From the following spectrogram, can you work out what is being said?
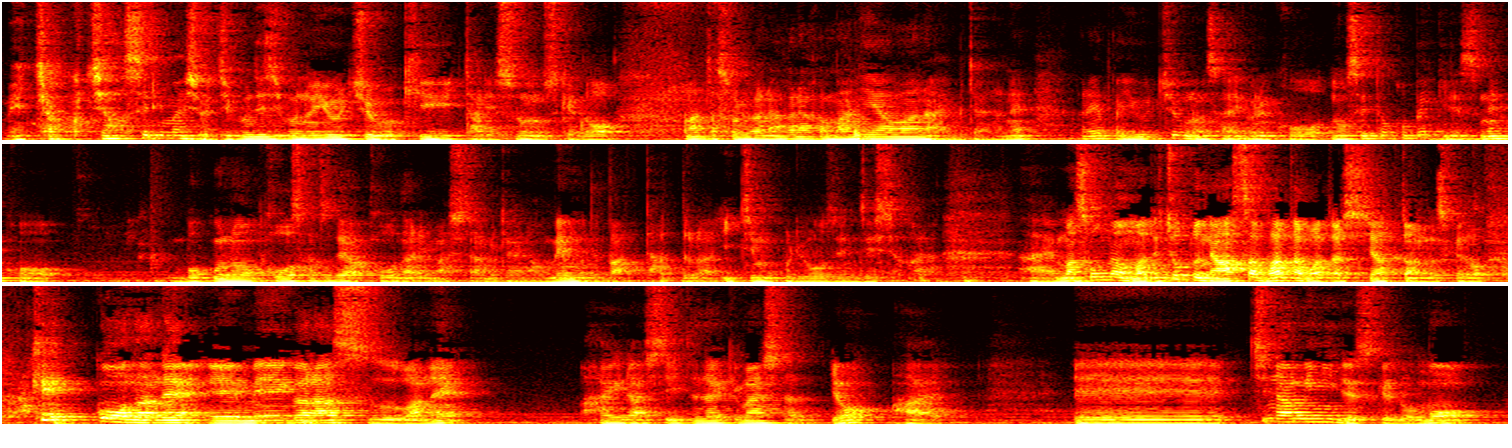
めちゃくちゃ焦りましたよ。自分で自分の YouTube を聞いたりするんですけどまたそれがなかなか間に合わないみたいなね。あれやっぱ YouTube の最後にこう載せとくべきですね。こう僕の考察ではこうなりましたみたいなメモでバッて貼ったら一目瞭然でしたから。はいまあそんなのまでちょっとね朝バタバタしちゃったんですけど結構なね、えー銘柄数はね入らせていただきましたよ。はい。えー、ちなみにですけども、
